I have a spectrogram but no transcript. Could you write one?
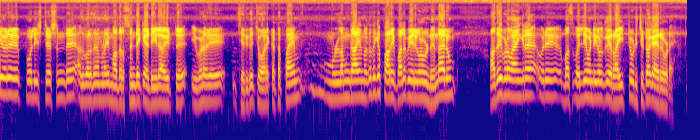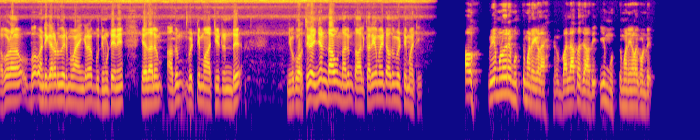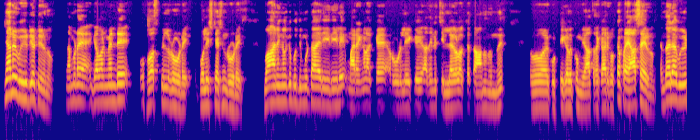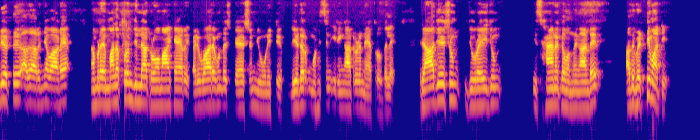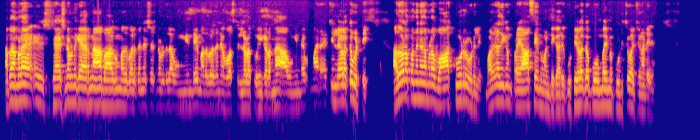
ഈ ഒരു പോലീസ് സ്റ്റേഷന്റെ അതുപോലെ തന്നെ നമ്മളെ ഈ മദർസിന്റെ ഒക്കെ ഇടയിലായിട്ട് ഇവിടെ ഒരു ചെറുക ചോരക്കട്ടപ്പായം മുള്ളംകായം എന്നൊക്കെ ഇതൊക്കെ പറയും. പല പേരുകളും ഉണ്ട്. എന്തായാലും അത് ഇവിടെ ഭയങ്കര ഒരു ബസ് വലിയ വണ്ടികൾക്ക് റൈറ്റ് ഒടിച്ചിട്ടാണ് കയറുക ഇവിടെ. അപ്പോൾ ഇവിടെ വണ്ടിക്കാരോട് വരുമ്പോൾ ഭയങ്കര ബുദ്ധിമുട്ടേന്. ഏതായാലും അതും വെട്ടി മാറ്റിയിട്ടുണ്ട്. ഇനിയിപ്പോൾ കുറച്ച് കഴിഞ്ഞുണ്ടാവും എന്നാലും താൽക്കാലികമായിട്ട് അതും വെട്ടി മാറ്റി. ഓ പ്രിയമുള്ളവരെ മുത്തുമണികളെ. വല്ലാത്ത ജാതി ഈ മുത്തുമണികളെ കൊണ്ട് ഞാനൊരു വീഡിയോ ഇട്ടിരുന്നു. നമ്മുടെ government hospital road police station road വാഹനങ്ങൾക്ക് ബുദ്ധിമുട്ടായ രീതിയിൽ മരങ്ങളൊക്കെ റോഡിലേക്ക് അതിന്റെ ചില്ലകളൊക്കെ താന്നു നിന്ന് കുട്ടികൾക്കും യാത്രക്കാർക്കും ഒക്കെ പ്രയാസമായിരുന്നു. എന്തായാലും ആ വീഡിയോ ഇട്ട് അത് അറിഞ്ഞ പാടെ നമ്മുടെ മലപ്പുറം ജില്ലാ trauma care Karuvarakundu station unit leader Mohisin ഇരിങ്ങാട്ടൂരുടെ നേതൃത്വത്തിൽ രാജേഷും ജുറൈജും ഇസ്ഹാനൊക്കെ വന്നുകാണ്ട് അത് വെട്ടിമാറ്റി. അപ്പോൾ നമ്മളെ സ്റ്റേഷന്റെ അവിടെ നിന്ന് കയറുന്ന ആ ഭാഗം അതുപോലെ തന്നെ സ്റ്റേഷന്റെ അവിടുത്തെ ആ ഉങ്ങിന്റെയും അതുപോലെ തന്നെ ഹോസ്പിറ്റലിലൂടെ തൂങ്ങിക്കിടന്ന ആ ഉങ്ങിന്റെ മര ചില്ലകളൊക്കെ വെട്ടി. അതോടൊപ്പം തന്നെ നമ്മുടെ വാക്കോട് റോഡിൽ വളരെയധികം പ്രയാസമായിരുന്നു വണ്ടിക്കാർ കുട്ടികളൊക്കെ പോകുമ്പോൾ അതിന് പിടിച്ചു വലിച്ചു കണ്ടിന്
